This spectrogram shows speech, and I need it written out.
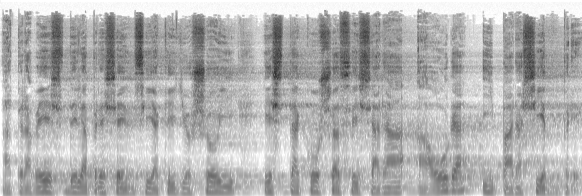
a través de la presencia que yo soy, esta cosa cesará ahora y para siempre.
